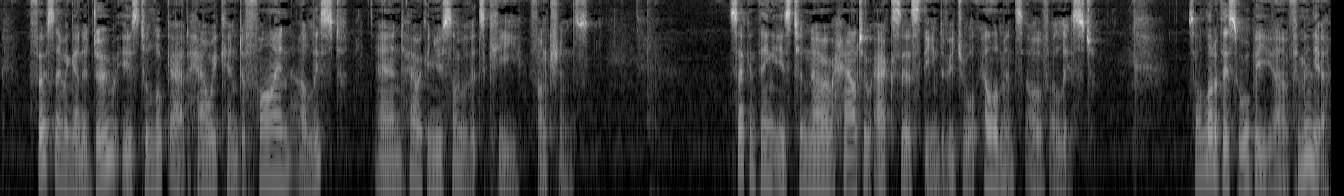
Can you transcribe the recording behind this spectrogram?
the first thing we're going to do is to look at how we can define a list and how we can use some of its key functions. Second thing is to know how to access the individual elements of a list. So a lot of this will be uh, familiar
